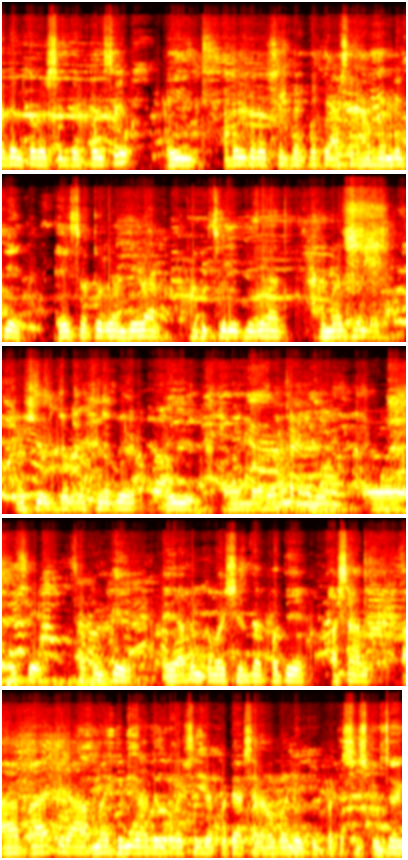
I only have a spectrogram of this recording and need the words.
আদম কবর সিদ্ধার পরিচয় এই আদম কবর সিদ্ধার পথে আসার আহ্বান রেখে এই চট্টগ্রাম জেলার ফটিকছড়ি উপজেলার মাধ্যমে দরবার শরীফে এই এসে সকলকে এই আদম কামাই সেজদার পথে আসার বায়াতের মাধ্যমে আদম কামাই সেজদার পথে আসার আহ্বান কি কথা শেষ করে জয়।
